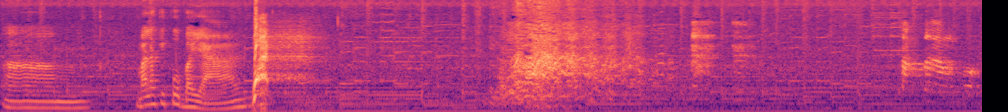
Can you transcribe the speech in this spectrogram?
Um, malaki po ba yan? Sakto lang po.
